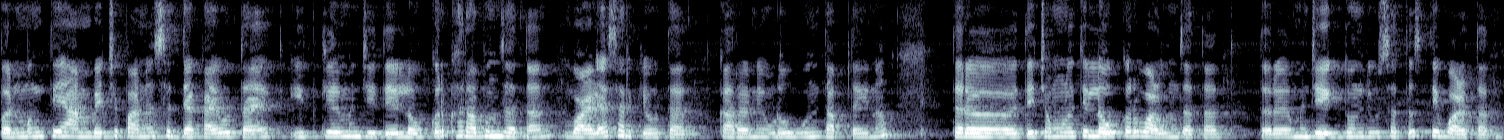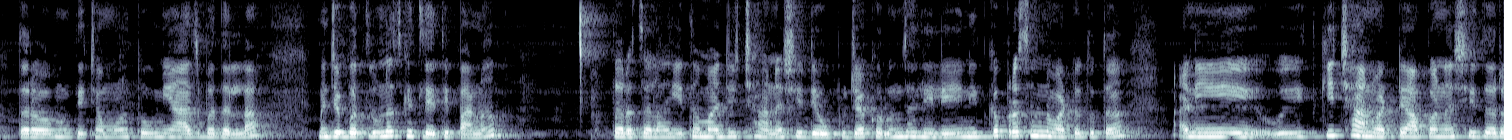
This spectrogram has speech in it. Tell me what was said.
पण मग ते आंब्याचे पानं सध्या काय होत आहेत इतके म्हणजे ते लवकर खराब होऊन जातात वाळल्यासारखे होतात. कारण एवढं ऊन तापतंय ना तर त्याच्यामुळं त्याच्यामुळे ते लवकर वाळून जातात. तर म्हणजे एक दोन दिवसातच ते वाळतात. तर मग त्याच्यामुळं तो मी आज बदलला. म्हणजे बदलूनच घेतले ते पानं. तर चला इथं माझी छान अशी देवपूजा करून झालेली आहे. आणि इतकं प्रसन्न वाटत होतं. आणि इतकी छान वाटते आपण अशी जर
